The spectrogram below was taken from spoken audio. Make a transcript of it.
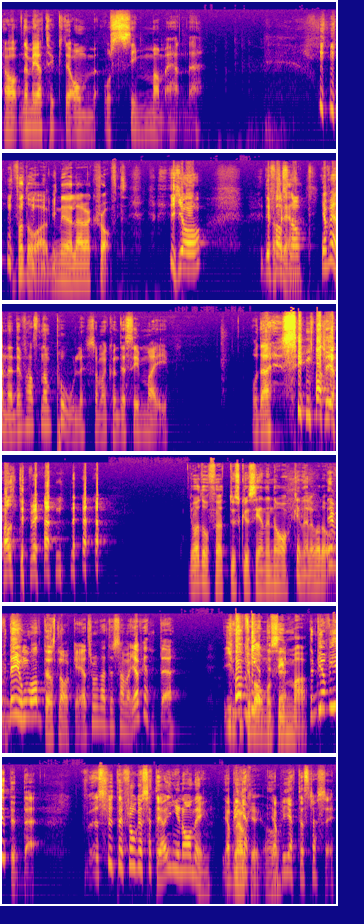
Ja, nej men jag tyckte om att simma med henne. Vadå? Med Lara Croft? Ja, det Varför fanns det? någon, jag vet inte, det fanns någon pool som man kunde simma i. Och där simmade jag alltid med henne. Det var då för att du skulle se henne naken, eller vadå? Nej, nej, hon var inte ens naken, jag tror hon hade samma, jag vet inte. Jag tyckte vet bara om att simma? Jag vet inte. Sluta ifrågasätta, jag har ingen aning. Jag blir, Nej, okej, ja. jag blir jättestressig.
